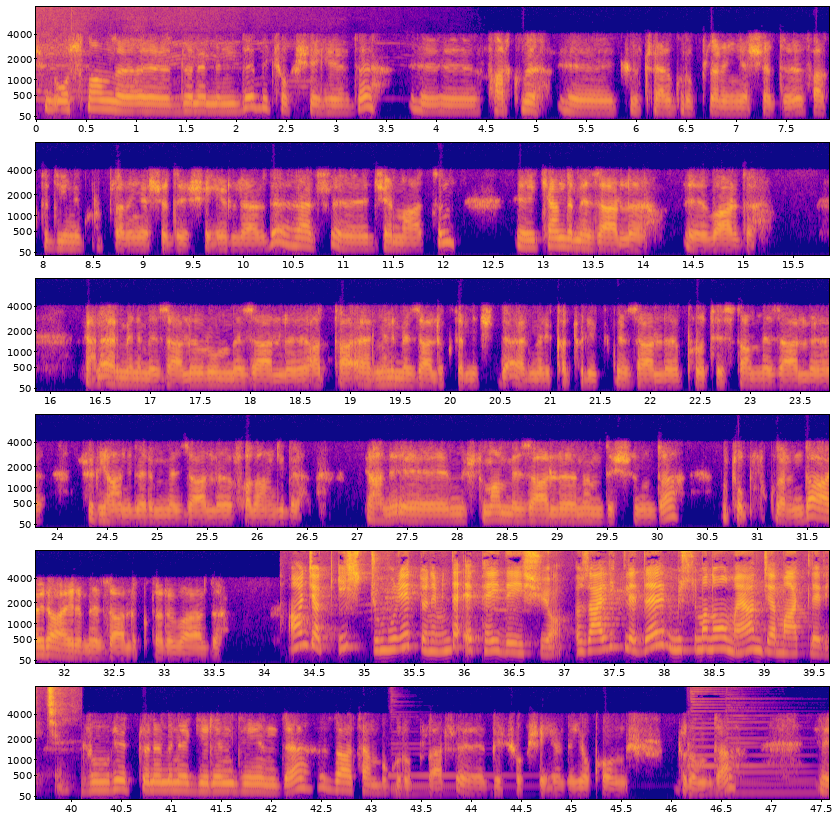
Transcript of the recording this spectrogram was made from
Şimdi Osmanlı e, döneminde birçok şehirde e, farklı e, kültürel grupların yaşadığı, farklı dini grupların yaşadığı şehirlerde her cemaatin kendi mezarlığı vardı. Yani Ermeni mezarlığı, Rum mezarlığı, hatta Ermeni mezarlıkların içinde Ermeni Katolik mezarlığı, Protestan mezarlığı, Süryanilerin mezarlığı falan gibi yani e, Müslüman mezarlığının dışında bu topluluklarında ayrı ayrı mezarlıkları vardı. Ancak iş Cumhuriyet döneminde epey değişiyor. Özellikle de Müslüman olmayan cemaatler için. Cumhuriyet dönemine gelindiğinde zaten bu gruplar e, birçok şehirde yok olmuş durumda. E,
